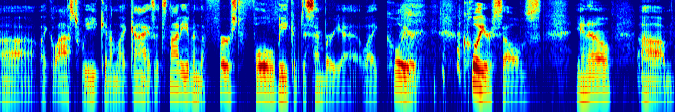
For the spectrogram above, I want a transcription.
uh, like last week, and I'm like, guys, it's not even the first full week of December yet. Like, cool your cool yourselves, you know. Um,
